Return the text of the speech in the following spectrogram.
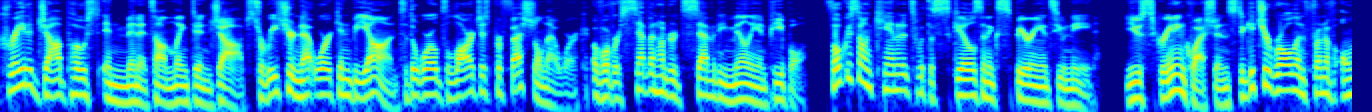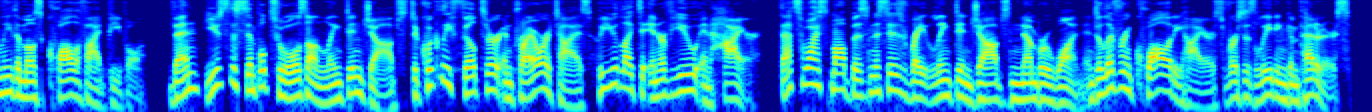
Create a job post in minutes on LinkedIn Jobs to reach your network and beyond to the world's largest professional network of over 770 million people. Focus on candidates with the skills and experience you need. Use screening questions to get your role in front of only the most qualified people. Then use the simple tools on LinkedIn Jobs to quickly filter and prioritize who you'd like to interview and hire. That's why small businesses rate LinkedIn Jobs number one in delivering quality hires versus leading competitors.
